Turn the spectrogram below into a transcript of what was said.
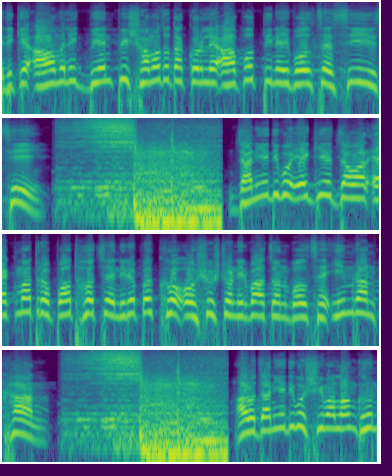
এদিকে আওয়ামী লীগ বিএনপি সমঝোতা করলে আপত্তি নেই বলছে সিইসি। জানিয়ে দিব এগিয়ে যাওয়ার একমাত্র পথ হচ্ছে নিরপেক্ষ ও সুষ্ঠু নির্বাচন বলছে ইমরান খান। আরও জানিয়ে দিব, সীমা লঙ্ঘন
